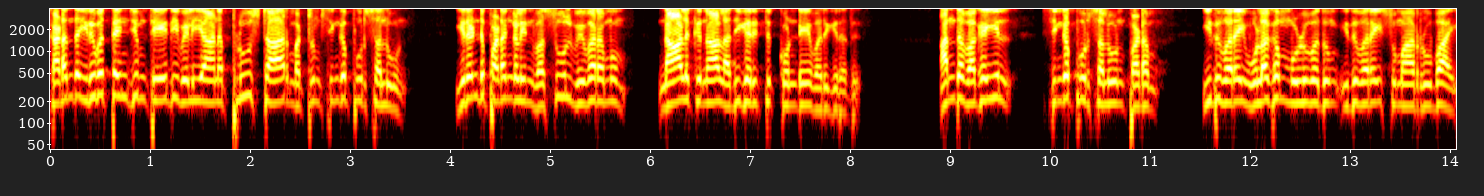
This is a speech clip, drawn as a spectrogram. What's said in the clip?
கடந்த இருபத்தஞ்சும் தேதி வெளியான ப்ளூ ஸ்டார் மற்றும் சிங்கப்பூர் சலூன் இரண்டு படங்களின் வசூல் விவரமும் நாளுக்கு நாள் அதிகரித்து கொண்டே வருகிறது. அந்த வகையில் சிங்கப்பூர் சலூன் படம் இதுவரை உலகம் முழுவதும் இதுவரை சுமார் ரூபாய்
